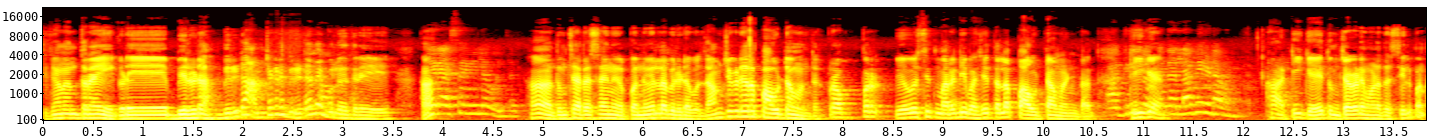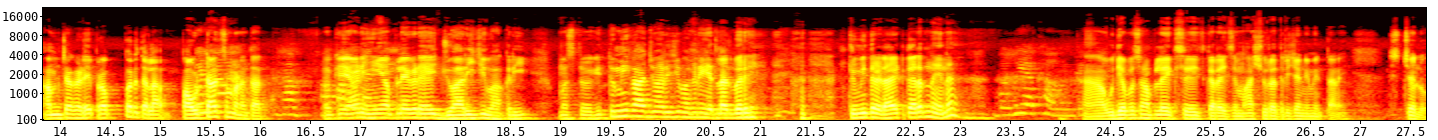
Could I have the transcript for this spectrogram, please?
त्याच्यानंतर आहे इकडे बिरडा. बिरडा आमच्याकडे बिरडा नाही बोलत रे. हा? हा तुमच्या रसायन पनवेलला बिरडा बोलतात आमच्याकडे याला पावटा म्हणतात. प्रॉपर व्यवस्थित मराठी भाषेत त्याला पावटा म्हणतात. ठीक आहे? हा ठीक आहे. तुमच्याकडे म्हणत असतील पण आमच्याकडे प्रॉपर त्याला पावटाच म्हणतात. ओके आणि ही आपल्याकडे आहे ज्वारीची भाकरी. मस्त की तुम्ही का ज्वारीची भाकरी घेतलात बरे? तुम्ही तर डाएट करत नाही ना? बघूया खाऊन कसं. हा उद्यापासून आपल्याला एक्सरसाइज करायचं महाशिवरात्रीच्या निमित्ताने. चलो.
